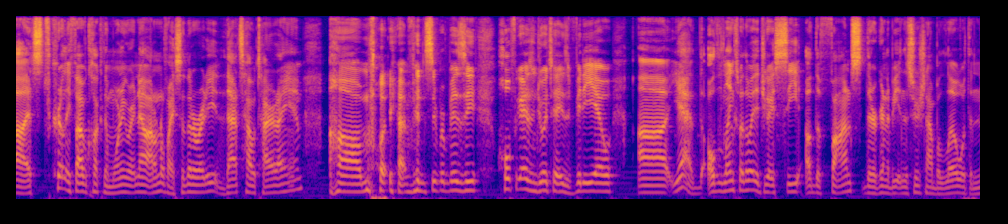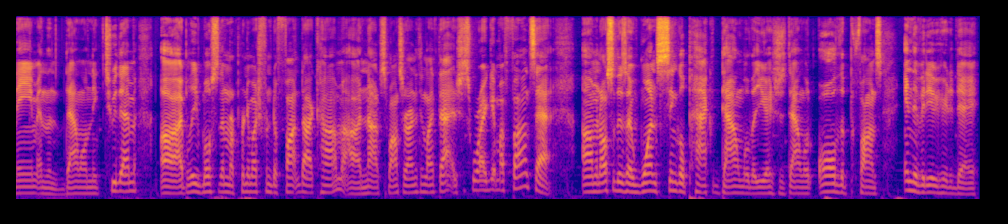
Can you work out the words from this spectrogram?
Uh, it's currently 5 o'clock in the morning right now. I don't know if I said that already. That's how tired I am. Um, but yeah, I've been super busy. Hope you guys enjoyed today's video. Uh, yeah, all the links, by the way, that you guys see of the fonts, they're going to be in the description down below with the name and then the download link to them. Uh, I believe most of them are pretty much from dafont.com, uh, not sponsored or anything like that. It's just where I get my fonts at. Um, and also there's a one single pack download that you guys just download all the fonts in the video here today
